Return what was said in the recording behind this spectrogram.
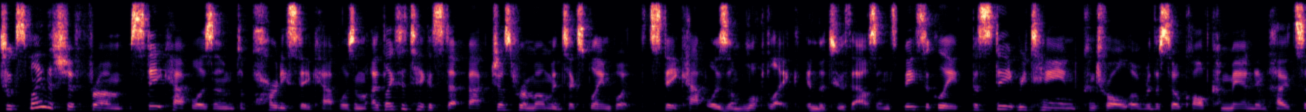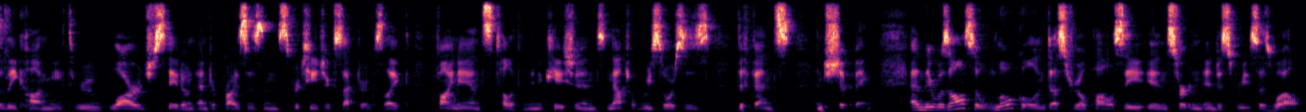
To explain the shift from state capitalism to party state capitalism, I'd like to take a step back just for a moment to explain what state capitalism looked like in the 2000s. Basically, the state retained control over the so called commanding heights of the economy through large state owned enterprises in strategic sectors like finance, telecommunications, natural resources, defense, and shipping. And there was also local industrial policy in certain industries as well.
